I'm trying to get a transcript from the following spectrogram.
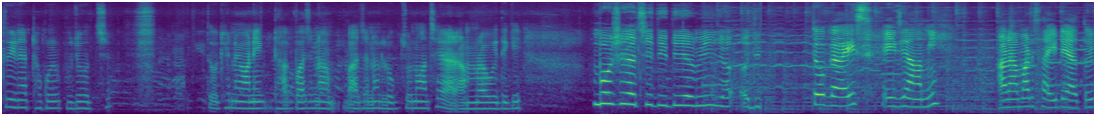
ত্রিনাথ ঠাকুরের পুজো হচ্ছে। তো এখানে অনেক ঢাক বাজনা, বাজানোর লোকজনও আছে আর আমরা ওইদিকে বসে আছি, দিদি, আমি তো গাইস এই যে আমি আর আমার সাইডে এতই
